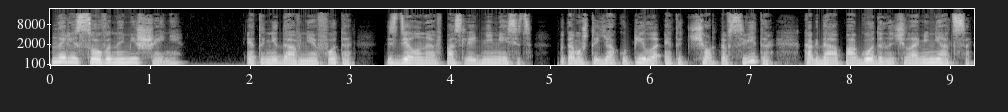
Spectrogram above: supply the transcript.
нарисованы мишени. Это недавнее фото, сделанное в последний месяц, потому что я купила этот чертов свитер, когда погода начала меняться.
